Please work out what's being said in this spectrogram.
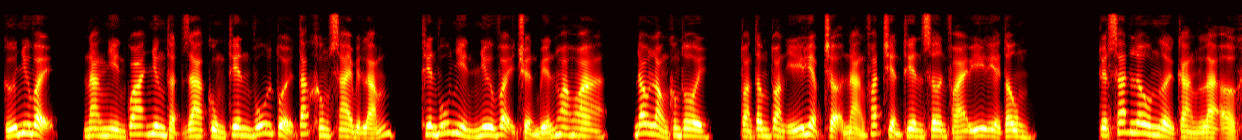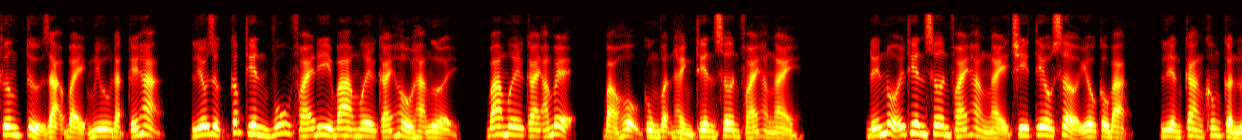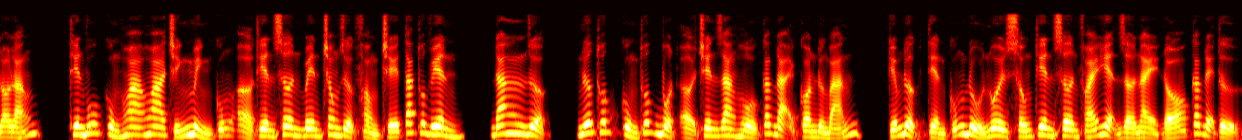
Cứ như vậy, nàng nhìn qua nhưng thật ra cùng thiên vũ tuổi tác không sai biệt lắm, thiên vũ nhìn như vậy chuyển biến hoa hoa, đau lòng không thôi, toàn tâm toàn ý hiệp trợ nàng phát triển thiên sơn phái ý hề tông. Tuyệt sát lâu người càng là ở khương tử dạ bảy mưu đặt kế hạ, liễu dực cấp thiên vũ phái đi 30 cái hầu hạ người, 30 cái ám vệ, bảo hộ cùng vận hành thiên sơn phái hàng ngày. Đến nỗi thiên sơn phái hàng ngày chi tiêu sở yêu cầu bạc, liền càng không cần lo lắng, thiên vũ cùng hoa hoa chính mình cũng ở thiên sơn bên trong dược phòng chế tác thuốc viên, đang dược, nước thuốc cùng thuốc bột ở trên giang hồ các đại con đường bán, kiếm được tiền cũng đủ nuôi sống thiên sơn phái hiện giờ này đó các đệ tử.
